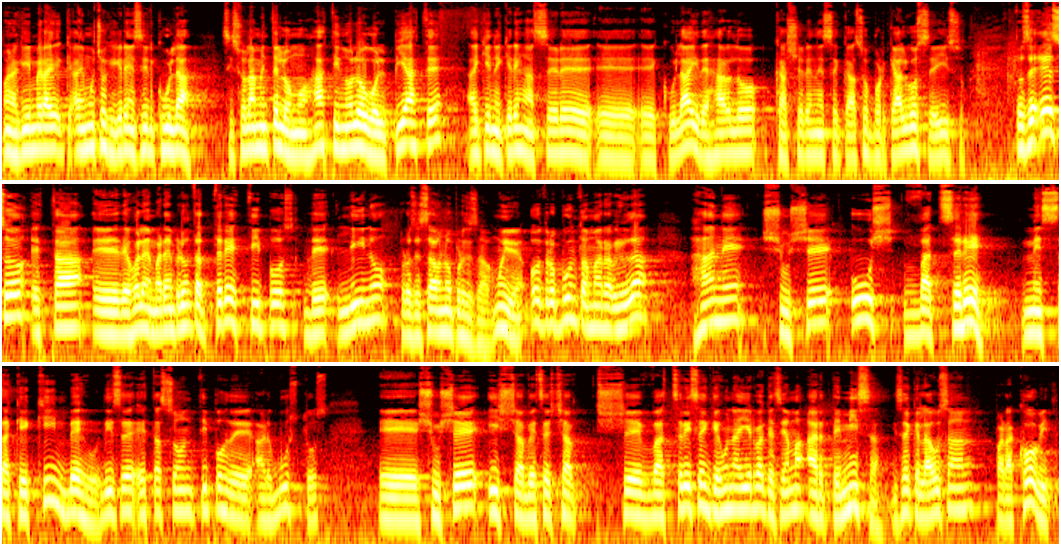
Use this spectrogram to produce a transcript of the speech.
bueno, aquí hay, muchos que quieren decir kulá. Si solamente lo mojaste y no lo golpeaste, hay quienes quieren hacer eh, eh, eh, kulá y dejarlo caer en ese caso porque algo se hizo. Entonces, eso está, eh, dejó la Gemara en pregunta, tres tipos de lino procesado o no procesado. Muy bien. Otro punto, Amarra Viudá. Hane shushe ush vatsre mesakekim behu. Dice, estas son tipos de arbustos. Eh, shushe y. Shevatzre dicen que es una hierba que se llama artemisa. Dice que la usan para COVID,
